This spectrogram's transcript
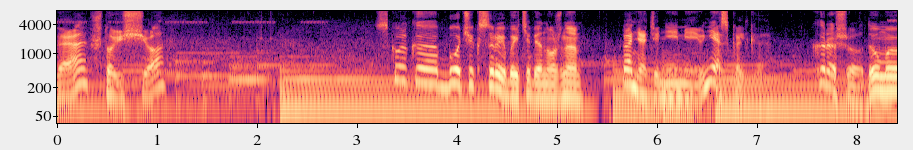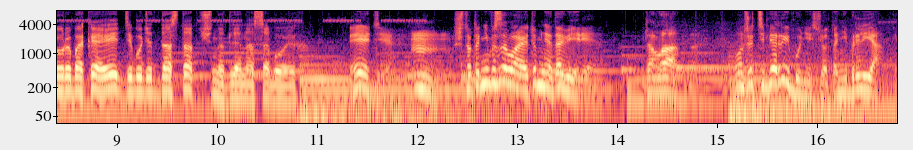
Да? Что еще? Сколько бочек с рыбой тебе нужно? Понятия не имею, несколько. Хорошо, думаю, у рыбака Эдди будет достаточно для нас обоих. Эдди, что-то не вызывает у меня доверия. Да ладно, он же тебе рыбу несет, а не бриллианты.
